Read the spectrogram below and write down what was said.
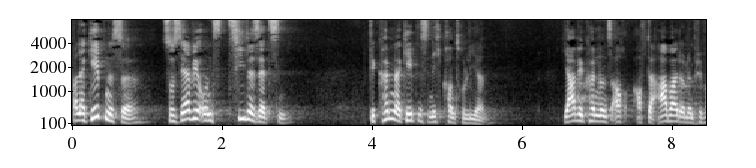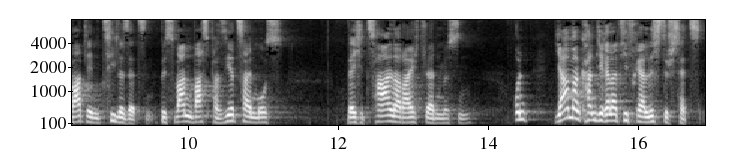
Weil Ergebnisse, so sehr wir uns Ziele setzen, wir können Ergebnisse nicht kontrollieren. Ja, wir können uns auch auf der Arbeit oder im Privatleben Ziele setzen, bis wann was passiert sein muss, welche Zahlen erreicht werden müssen. Und ja, man kann die relativ realistisch setzen.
